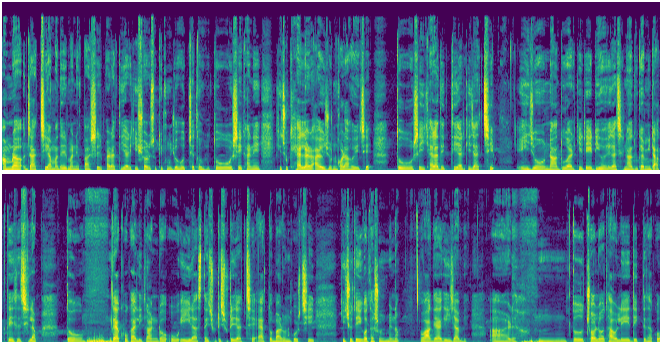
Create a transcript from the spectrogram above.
আমরা যাচ্ছি আমাদের মানে পাশের পাড়াতেই আর কি সরস্বতী পুজো হচ্ছে তো তো সেখানে কিছু খেলার আয়োজন করা হয়েছে। তো সেই খেলা দেখতেই আর কি যাচ্ছি। এই যে নাদু আর কি রেডি হয়ে গেছে, নাদুকে আমি ডাকতে এসেছিলাম। তো দেখো খালি কাণ্ড ও এই রাস্তায় ছুটে ছুটে যাচ্ছে। এত বারণ করছি, কিছুতেই কথা শুনবে না। ও আগে আগেই যাবে। আর তো চলো তাহলে দেখতে থাকো।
